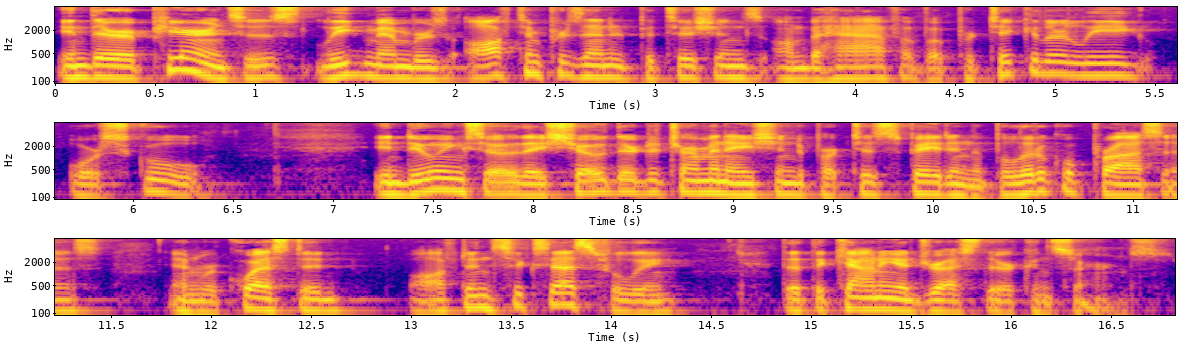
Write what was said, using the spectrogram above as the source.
In their appearances, league members often presented petitions on behalf of a particular league or school. In doing so, they showed their determination to participate in the political process and requested, often successfully, that the county address their concerns.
